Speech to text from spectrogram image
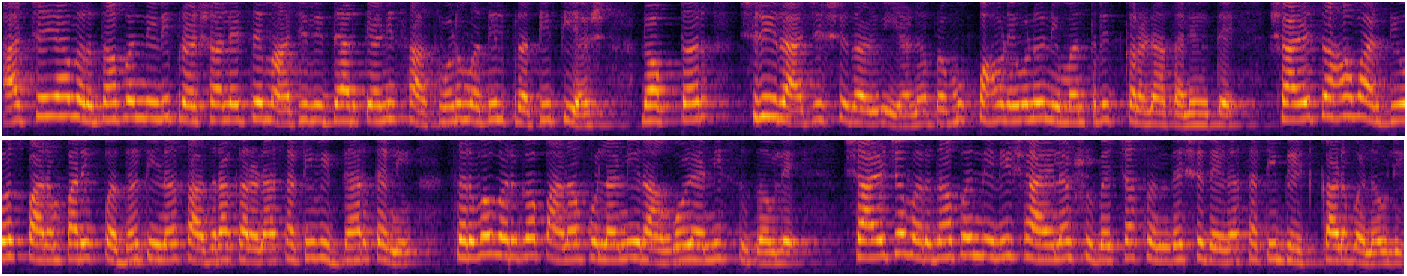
आजच्या या वर्धापन दिनी प्रशालेचे माजी विद्यार्थी आणि सासवडमधील प्रतितयश डॉक्टर श्री राजेश दळवी यांना प्रमुख पाहुणे म्हणून निमंत्रित करण्यात आले होते. शाळेचा हा वाढदिवस पारंपरिक पद्धतीनं साजरा करण्यासाठी विद्यार्थ्यांनी सर्व वर्ग पाना फुलांनी रांगोळ्यांनी सजवले. शाळेच्या वर्धापन दिनी शाळेला शुभेच्छा संदेश देण्यासाठी भेटकार्ड बनवली.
